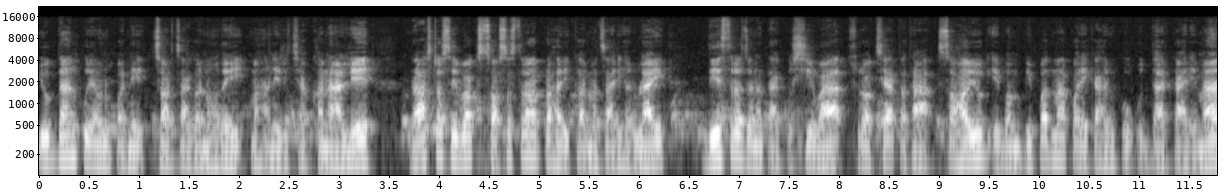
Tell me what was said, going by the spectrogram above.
योगदान पुर्याउनु पर्ने चर्चा गर्नुहुँदै महानिरीक्षक खनालले राष्ट्रसेवक सशस्त्र प्रहरी कर्मचारीहरूलाई देश र जनताको सेवा सुरक्षा तथा सहयोग एवं विपदमा परेकाहरूको उद्धार कार्यमा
